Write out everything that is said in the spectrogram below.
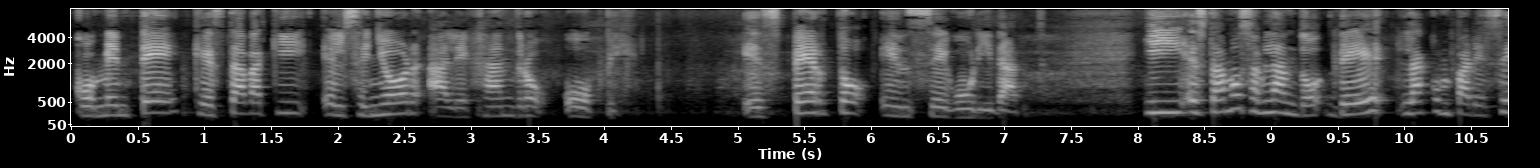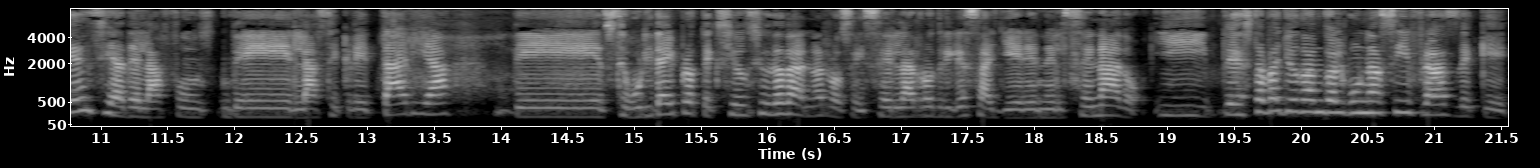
comenté que estaba aquí el señor Alejandro Ope experto en seguridad. Y estamos hablando de la comparecencia de la, de la secretaria de Seguridad y Protección Ciudadana, Rosa Isela Rodríguez, ayer en el Senado. Y estaba yo dando algunas cifras de que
